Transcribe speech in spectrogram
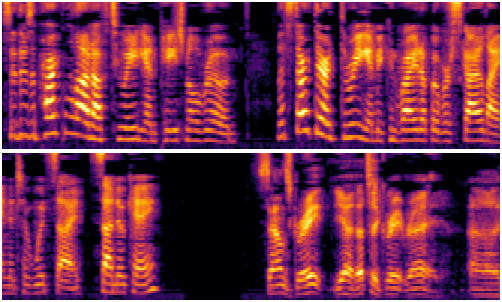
So there's a parking lot off 280 on Page Mill Road. Let's start there at 3 and we can ride up over Skyline into Woodside. Sound okay? Sounds great. Yeah, that's a great ride. Uh,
